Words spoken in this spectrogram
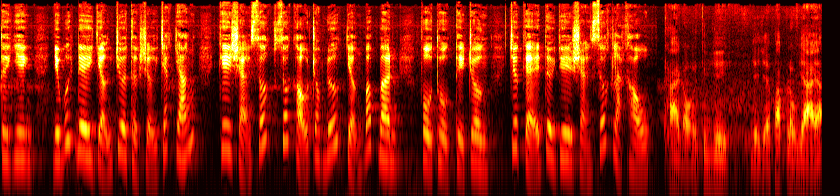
Tuy nhiên, những bước đi vẫn chưa thực sự chắc chắn khi sản xuất xuất khẩu trong nước vẫn bấp bênh, phụ thuộc thị trường, chưa kể tư duy sản xuất lạc hậu. Thay đổi tư duy về giải pháp lâu dài á,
